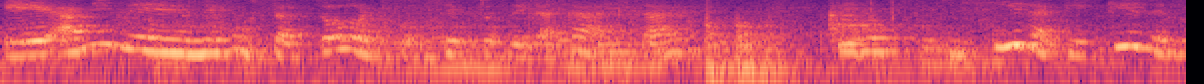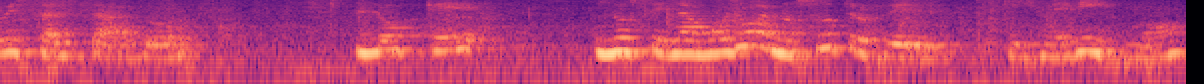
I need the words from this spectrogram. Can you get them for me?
Eh, a mí me, me gustan todos los conceptos de la carta, pero quisiera que quede resaltado lo que nos enamoró a nosotros del kirchnerismo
